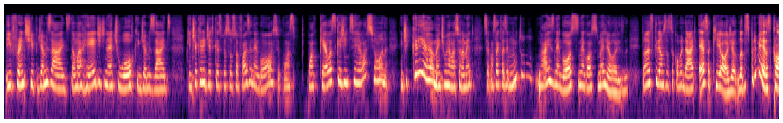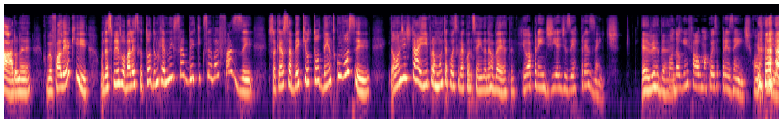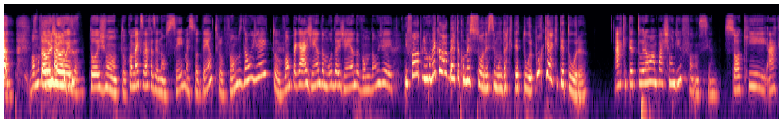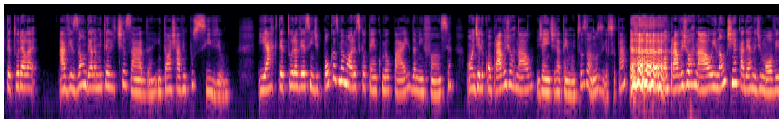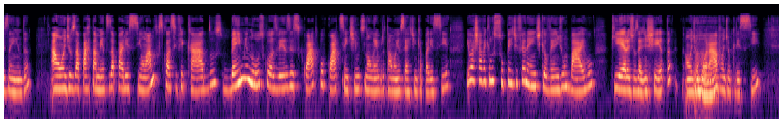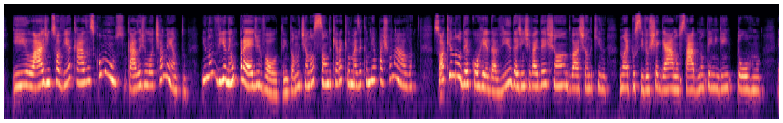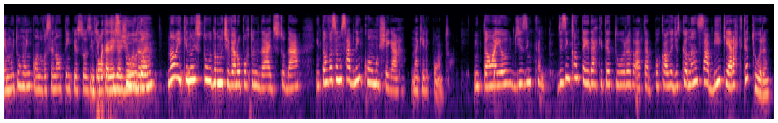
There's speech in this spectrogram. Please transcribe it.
e friendship de amizades. Então, uma rede de networking de amizades. Porque a gente acredita que as pessoas só fazem negócio com, as, com aquelas que a gente se relaciona. A gente cria realmente um relacionamento, você consegue fazer muito mais negócios e negócios melhores, né? Então, nós criamos essa comunidade. Essa aqui, ó, já é uma das primeiras, claro, né? Como eu falei aqui. Uma das primeiras falou, Valesca, eu, tô, eu não quero nem saber o que, que você vai fazer. Só quero saber que eu tô dentro com você. Então, a gente tá aí para muita coisa que vai acontecer ainda, né, Roberta? Eu aprendi a dizer presente. É verdade. Quando alguém fala alguma coisa presente, conta comigo. Vamos fazer tal coisa? Tô junto. Como é que você vai fazer? Não sei, mas tô dentro? Vamos dar um jeito. Vamos pegar a agenda, muda a agenda, vamos dar um jeito. E fala pra mim, como é que a Roberta começou nesse mundo da arquitetura? Por que arquitetura? A arquitetura é uma paixão de infância. Só que a arquitetura, ela, a visão dela é muito elitizada. Então, eu achava impossível. E a arquitetura veio assim de poucas memórias que eu tenho com meu pai da minha infância, onde ele comprava o jornal. Gente, já tem muitos anos isso, tá? comprava o jornal e não tinha caderno de imóveis ainda, aonde os apartamentos apareciam lá nos classificados, bem minúsculos, às vezes 4 por 4 centímetros, não lembro o tamanho certinho que aparecia. E eu achava aquilo super diferente, que eu venho de um bairro que era José de Anchieta, onde uhum. eu morava, onde eu cresci. E lá a gente só via casas comuns, casas de loteamento. E não via nenhum prédio em volta. Então não tinha noção do que era aquilo, mas aquilo me apaixonava. Só que no decorrer da vida, a gente vai deixando, achando que não é possível chegar, não sabe, não tem ninguém em torno. É muito ruim quando você não tem pessoas em volta que de ajuda, estudam. Né? Não, e que não estudam, não tiveram oportunidade de estudar. Então você não sabe nem como chegar naquele ponto. Então aí eu desencantei da arquitetura até por causa disso, porque eu não sabia que era arquitetura.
